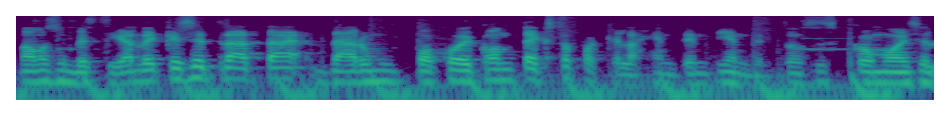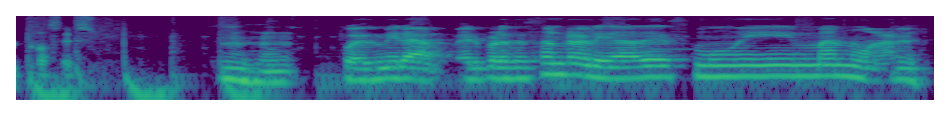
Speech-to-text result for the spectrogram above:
vamos a investigar de qué se trata, dar un poco de contexto para que la gente entienda. Entonces, ¿cómo es el proceso? Pues mira, el proceso en realidad es muy manual.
